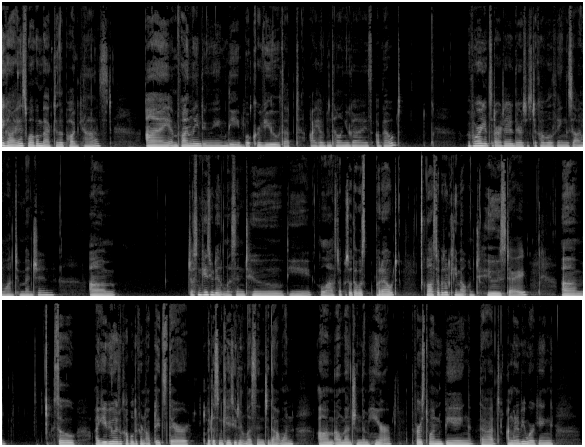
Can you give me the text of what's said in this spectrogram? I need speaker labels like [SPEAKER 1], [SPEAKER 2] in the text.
[SPEAKER 1] Hey guys, welcome back to the podcast. I am finally doing the book review that I have been telling you guys about. Before I get started, there's just a couple of things that I want to mention. Um, just in case you didn't listen to the last episode that was put out, last episode came out on Tuesday. Um, so I gave you guys a couple different updates there, but just in case you didn't listen to that one, um, I'll mention them here. The first one being that I'm going to be working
